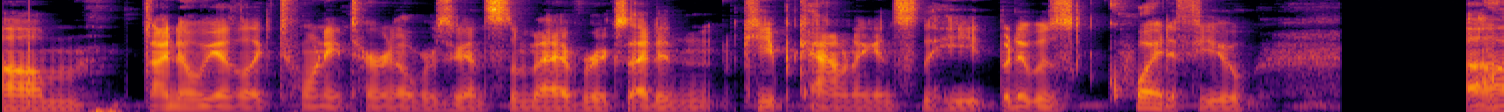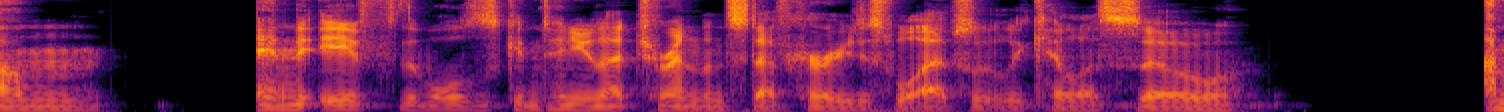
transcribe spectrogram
Um, I know we had like 20 turnovers against the Mavericks. I didn't keep count against the Heat, but it was quite a few. Um, and if the Bulls continue that trend, then Steph Curry just will absolutely kill us. So I'm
